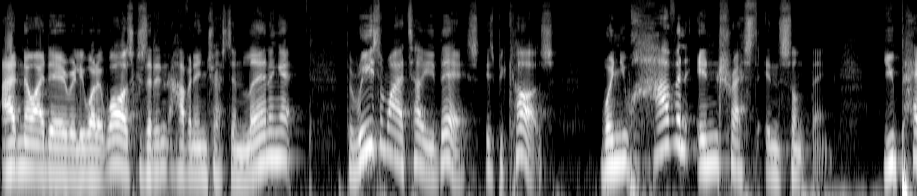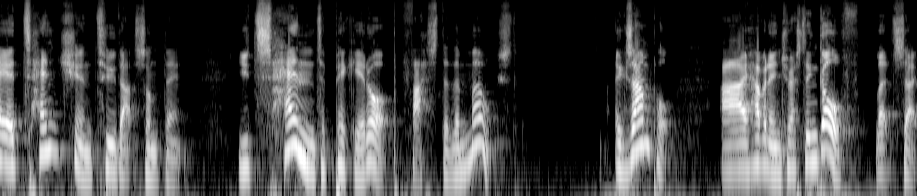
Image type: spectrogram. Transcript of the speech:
I had no idea really what it was because I didn't have an interest in learning it. The reason why I tell you this is because when you have an interest in something, you pay attention to that something, you tend to pick it up faster than most. Example, I have an interest in golf, let's say.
